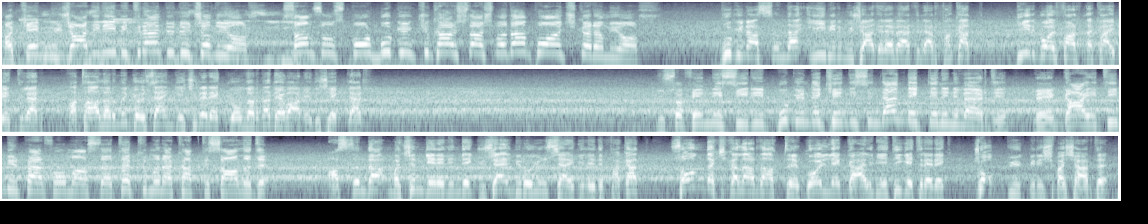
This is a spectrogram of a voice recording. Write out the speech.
Hakem mücadeleyi bitiren düdüğü çalıyor. Samsun Spor bugünkü karşılaşmadan puan çıkaramıyor. Bugün aslında iyi bir mücadele verdiler fakat bir gol farkla kaybettiler. Hatalarını gözden geçirerek yollarına devam edecekler. Yusuf Ennesiri bugün de kendisinden bekleneni verdi ve gayet iyi bir performansla takımına katkı sağladı. Aslında maçın genelinde güzel bir oyun sergiledi fakat son dakikalarda attığı golle galibiyeti getirerek çok büyük bir iş başardı.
